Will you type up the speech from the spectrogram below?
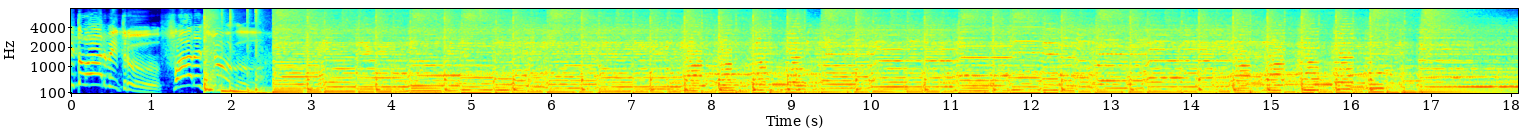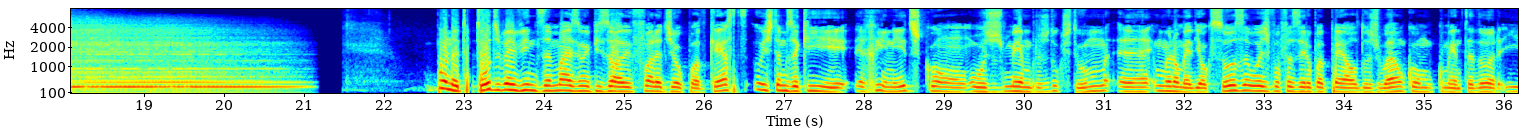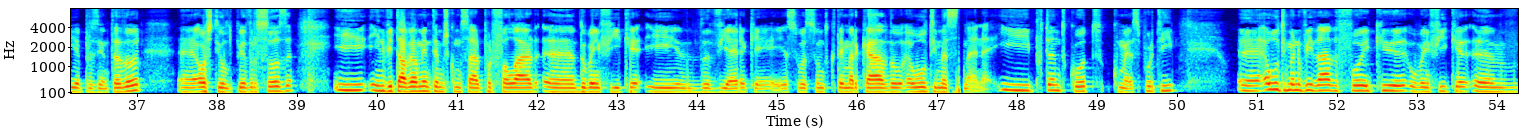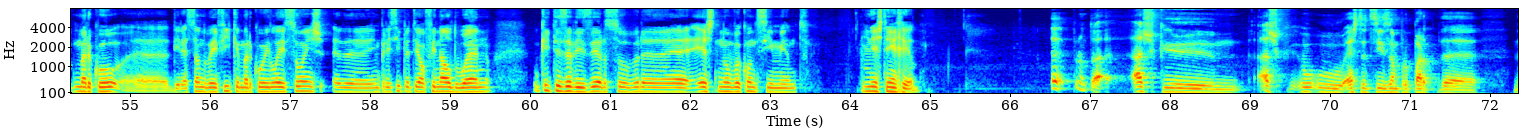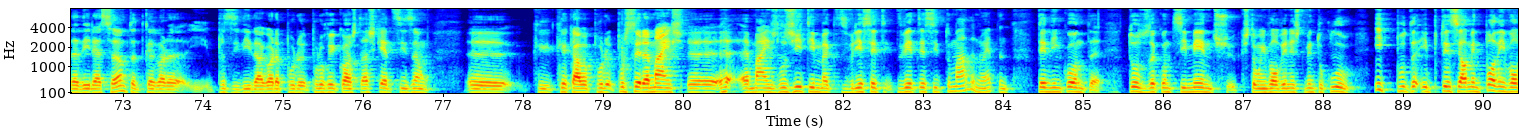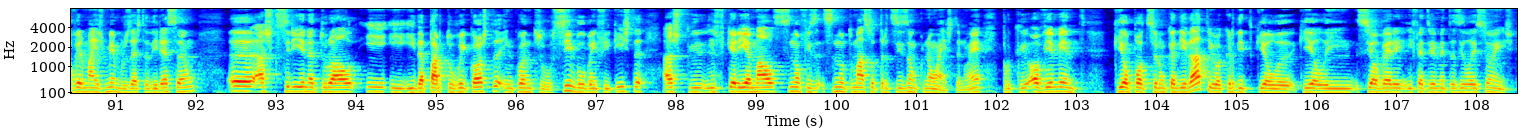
Apita o árbitro! Fora de jogo! Boa noite a todos, bem-vindos a mais um episódio de Fora de Jogo Podcast. Hoje estamos aqui reunidos com os membros do costume. Uh, o meu nome é Diogo Souza, hoje vou fazer o papel do João como comentador e apresentador, uh, ao estilo de Pedro Souza. E, inevitavelmente, temos que começar por falar uh, do Benfica e de Vieira, que é esse o assunto que tem marcado a última semana. E, portanto, Couto, começo por ti. Uh, a última novidade foi que o Benfica uh, marcou, a direção do Benfica marcou eleições, uh, em princípio até ao final do ano. O que é que tens a dizer sobre este novo acontecimento, neste enredo? pronto, acho que, acho que o, o, esta decisão por parte da, da direção, portanto que agora, presidida agora por, por Rui Costa, acho que é a decisão que, que acaba por, por ser a mais, uh, a mais legítima que deveria, ser, devia ter sido tomada, não é? Tendo em conta todos os acontecimentos que estão a envolver neste momento o clube e que e potencialmente podem envolver mais membros desta direção, uh, acho que seria natural e, e, e, da parte do Rui Costa, enquanto símbolo benfiquista, acho que lhe ficaria mal se não, fiz, se não tomasse outra decisão que não esta, não é? Porque, obviamente que ele pode ser um candidato, eu acredito que ele, que ele se houver efetivamente as eleições,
